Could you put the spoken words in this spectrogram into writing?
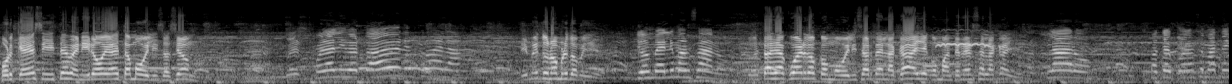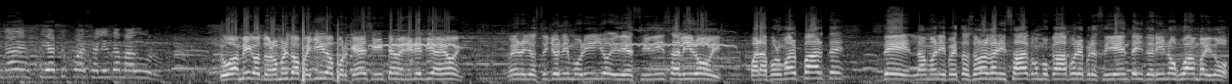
¿por qué decidiste venir hoy a esta movilización? Por la libertad de Venezuela. Dime tu nombre y tu apellido. Yo, Meli Manzano. ¿Tú estás de acuerdo con movilizarte en la calle, con mantenerse en la calle? Claro, para que el pueblo se mantenga despierto y pueda salir de Maduro. Tú, amigo, tu nombre y tu apellido, ¿por qué decidiste venir el día de hoy? Bueno, yo soy Johnny Morillo y decidí salir hoy para formar parte de la manifestación organizada convocada por el presidente interino Juan Baidó,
